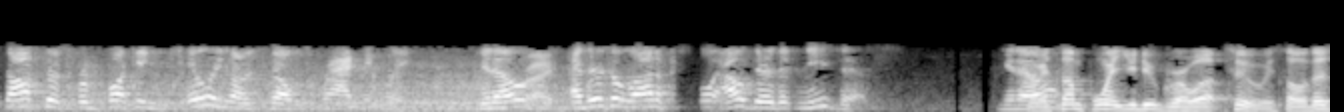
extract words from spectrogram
stopped us from fucking killing ourselves practically. You know? Right. And there's a lot of people out there that need this. You know? Or at some point you do grow up too. And so there's,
